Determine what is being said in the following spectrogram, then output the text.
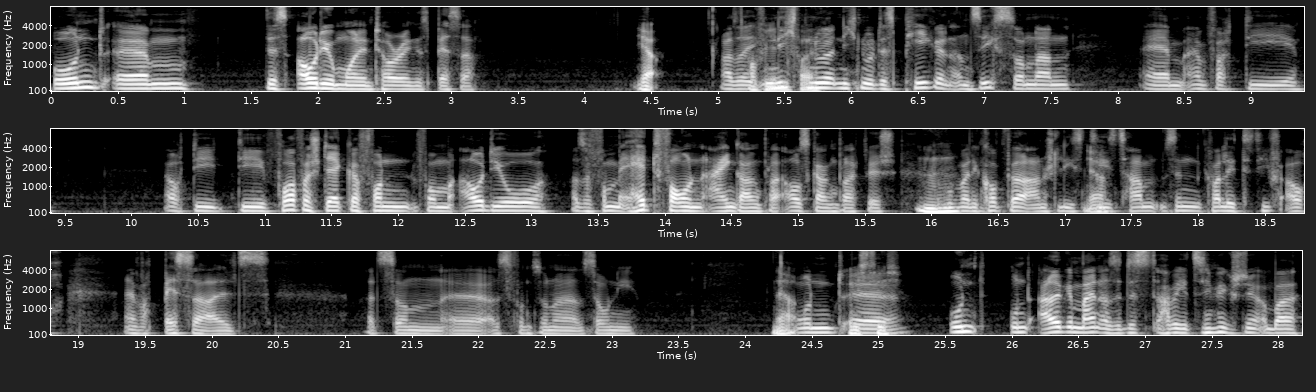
Und ähm, das Audio-Monitoring ist besser. Ja, Also nicht Fall. nur, nicht nur das Pegeln an sich, sondern ähm, einfach die auch die, die Vorverstärker von, vom Audio, also vom Headphone-Eingang, Ausgang praktisch, wo Mhm. man die Kopfhörer anschließt, Ja. die haben, sind qualitativ auch einfach besser als, als, so ein, äh, als von so einer Sony. Ja, und, äh, richtig. Und, und allgemein, also das habe ich jetzt nicht mehr geschrieben, aber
